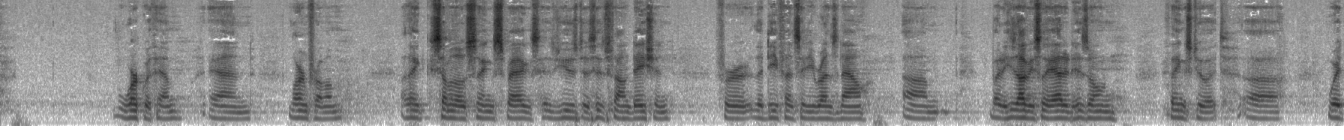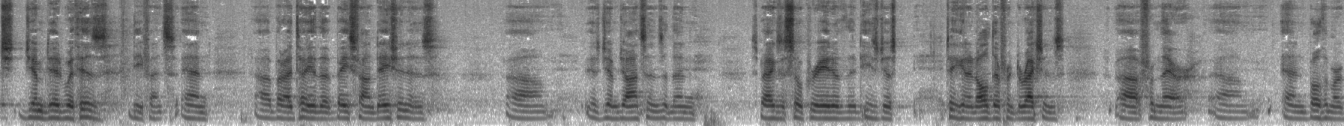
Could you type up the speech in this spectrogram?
work with him and learn from him. I think some of those things Spags has used as his foundation for the defense that he runs now. Um, but he's obviously added his own things to it, uh, which Jim did with his defense. And uh, but I tell you, the base foundation is um, is Jim Johnson's, and then Spags is so creative that he's just taking it all different directions uh, from there. Um, and both of them are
